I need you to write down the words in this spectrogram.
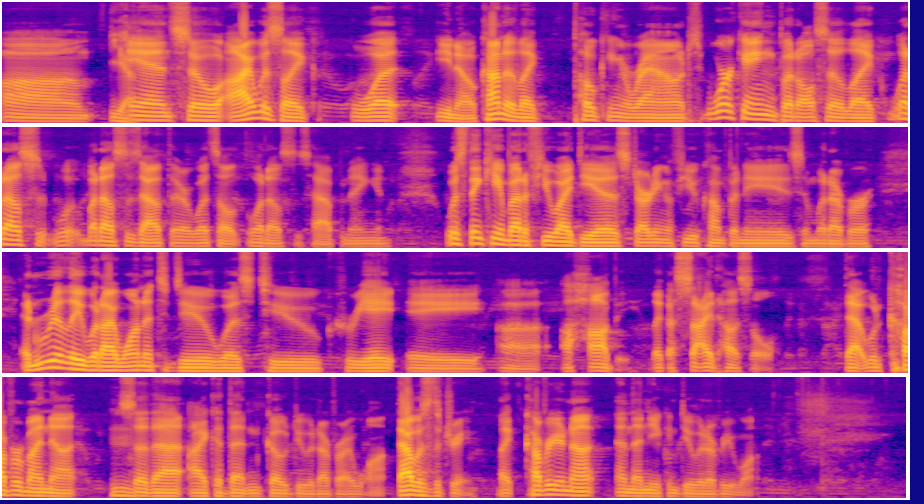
Um, yeah. And so I was like, what, you know, kind of like poking around, working, but also like what else what else is out there? What's all, what else is happening? And was thinking about a few ideas, starting a few companies and whatever. And really, what I wanted to do was to create a uh, a hobby, like a side hustle, that would cover my nut, mm. so that I could then go do whatever I want. That was the dream. Like cover your nut, and then you can do whatever you want.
